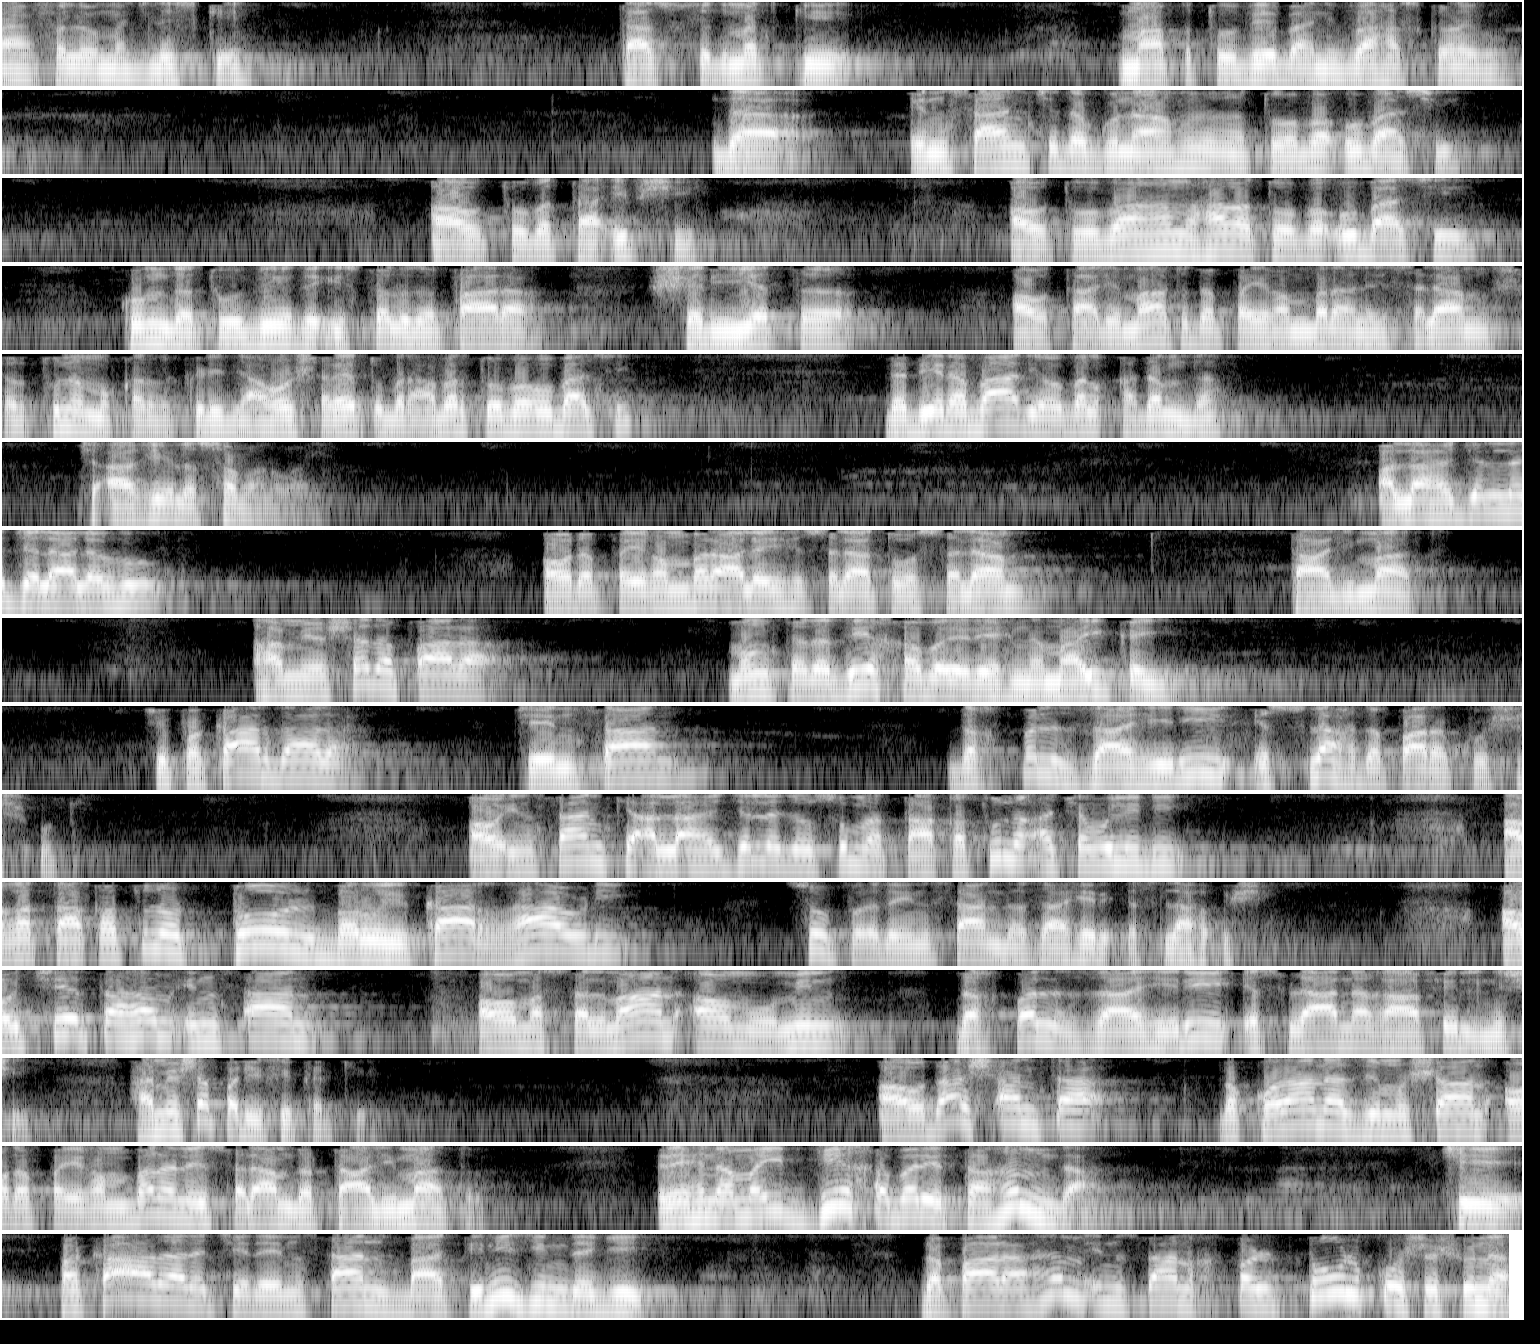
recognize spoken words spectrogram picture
محفل او مجلس کې تاسو خدمت کې ما په توبه باندې بحث کړو دا انسان چې د ګناهونو توبه وباسي او توبه تائب شي او توبه هم هغه توبه او باسی کوم د توبې د استلو د پاره شریعت او تعلیمات د پیغمبر علی السلام شرطونه مقرر کړی دی هغه شرایط برابر توبه او باسی د دینه بعد یو بل قدم ده چې هغه له صبر وای الله جل جلاله او د پیغمبر علیه الصلاۃ والسلام تعلیمات همیشه د پاره مونږ ته د دې خبرې رهنمایي کوي چې پکار دا ده چې انسان د خپل ظاهری اصلاح د پاره کوشش وکړي او انسان کې الله جل جلاله څومره طاقتونه اچولې دي هغه طاقتونه ټول بروي کار راوړي څو پر د انسان د ظاهر اصلاح وشي او چیرته هم انسان او مسلمان او مؤمن د خپل ظاهری اصلاح نه غافل نشي همیشه په فکر کې او دا شانته د قران عظیم شان او د پیغمبر علی السلام د تعلیماتو رهنمای دی خبره ته هم ده چې پکاره چې د انسان باطینی زندگی د پاره هم انسان خپل ټول کوششونه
